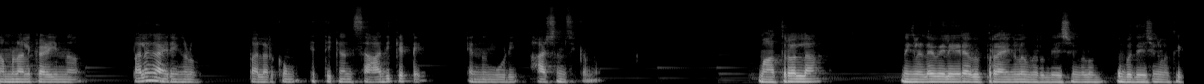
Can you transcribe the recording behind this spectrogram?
നമ്മളാൽ കഴിയുന്ന പല കാര്യങ്ങളും പലർക്കും എത്തിക്കാൻ സാധിക്കട്ടെ എന്നും കൂടി ആശംസിക്കുന്നു. മാത്രമല്ല നിങ്ങളുടെ വിലയേറെ അഭിപ്രായങ്ങളും നിർദ്ദേശങ്ങളും ഉപദേശങ്ങളൊക്കെ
